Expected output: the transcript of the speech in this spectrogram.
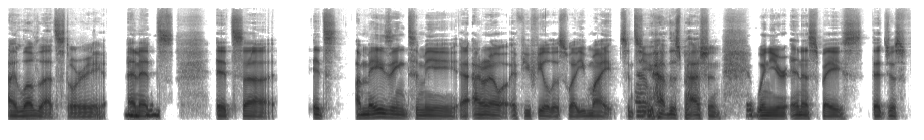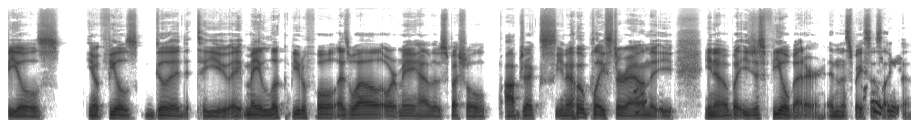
I love that story. And mm-hmm. it's, it's, uh, it's amazing to me. I don't know if you feel this way. You might, since oh. you have this passion, when you're in a space that just feels you know feels good to you it may look beautiful as well or it may have those special objects you know placed around that you you know but you just feel better in the spaces right. like that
